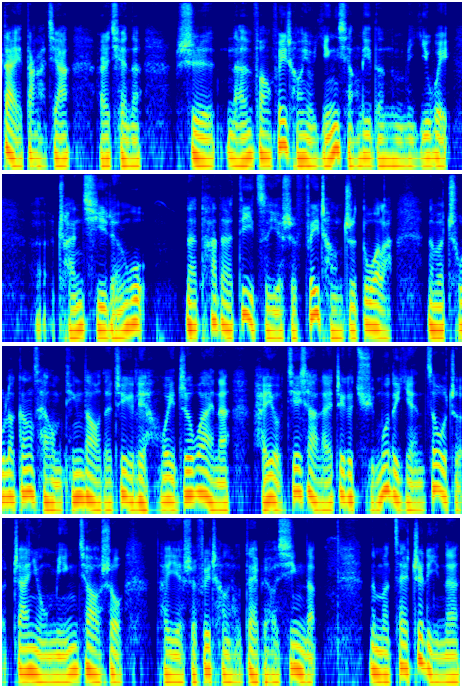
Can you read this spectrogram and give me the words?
代大家，而且呢是南方非常有影响力的那么一位呃传奇人物。那他的弟子也是非常之多了。那么除了刚才我们听到的这两位之外呢，还有接下来这个曲目的演奏者詹永明教授，他也是非常有代表性的。那么在这里呢，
